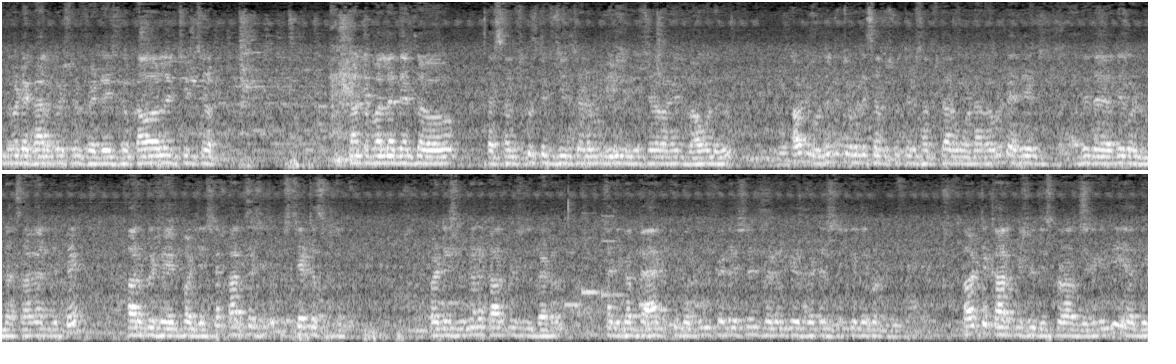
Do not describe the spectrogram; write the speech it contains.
ఎందుకంటే కార్పొరేషన్ ఫెడరేషన్ కావాలని చీల్చడం దాంట్లో మళ్ళీ దాంట్లో సంస్కృతిని చీల్చడం నీళ్ళు చీల్చడం అనేది బాగుండదు. కాబట్టి మొదటి నుంచి సంస్కృతికి సంస్కారం ఉండాలి కాబట్టి అదే అదే అదే కూడా ఉండాలి. సాగాలని చెప్పి కార్పొరేషన్ ఏర్పాటు చేసిన కార్పొరేషన్ స్టేటస్ ఉంటుంది. ఫెడరేషన్ కన్నా కార్పొరేషన్ బెటర్ అది కొంత యాక్ట్ కింద ఉంటుంది ఫెడరేషన్ ఫెడరల్ ఫెడరేషన్ కింద కూడా ఉంటుంది. కాబట్టి కార్పొరేషన్ తీసుకురావడం జరిగింది. అది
